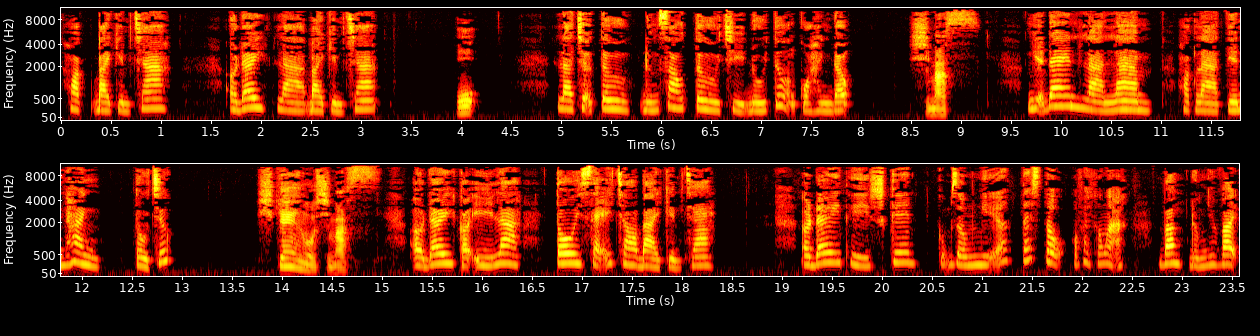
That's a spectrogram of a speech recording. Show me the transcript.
hoặc bài kiểm tra. Ở đây là bài kiểm tra, を là trợ từ đứng sau từ chỉ đối tượng của hành động. Shimasu. Nghĩa đen là làm hoặc là tiến hành, tổ chức. Shiken. Ở đây có ý là tôi sẽ cho bài kiểm tra. Ở đây thì scan cũng giống nghĩa test độ có phải không ạ? Vâng, đúng như vậy.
